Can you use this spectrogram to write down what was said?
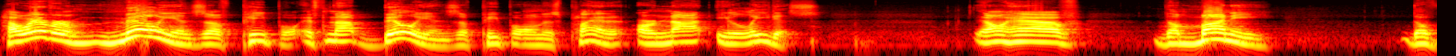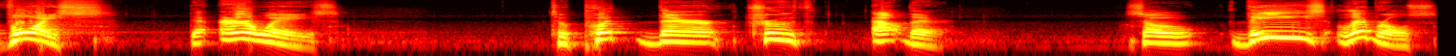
However, millions of people, if not billions of people on this planet, are not elitists. They don't have the money, the voice, the airways to put their truth out there. So these liberals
